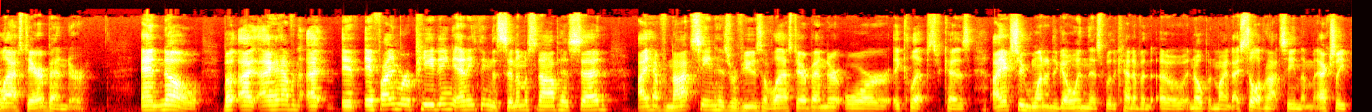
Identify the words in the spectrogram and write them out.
Last Airbender. And no, but I, I haven't. I, if, if I'm repeating anything the Cinema Snob has said, I have not seen his reviews of Last Airbender or Eclipse because I actually wanted to go in this with kind of an, oh, an open mind. I still have not seen them. Actually,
